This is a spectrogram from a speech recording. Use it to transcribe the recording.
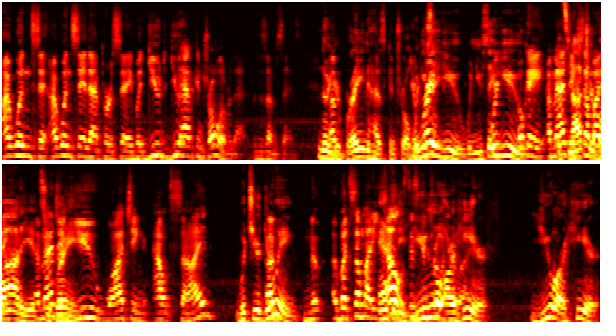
I wouldn't say I wouldn't say that per se, but you you have control over that in some sense. No, Um, your brain has control. your When you say you, when you say When- you, okay, imagine it's not your somebody. body, it's your imagine brain. you watching outside. which you're um, doing. no, but somebody Anthony, else is you controlling are your here. You are here.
